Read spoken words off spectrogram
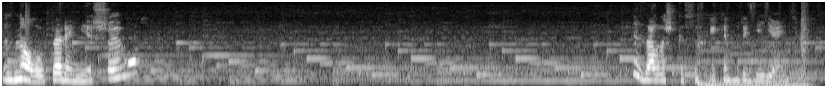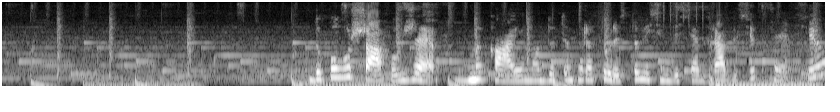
Знову перемішуємо. І залишки сухих інгредієнтів. Духову шафу вже вмикаємо до температури 180 градусів Цельсію,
